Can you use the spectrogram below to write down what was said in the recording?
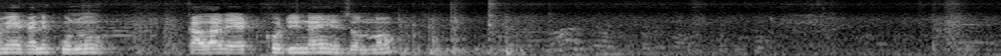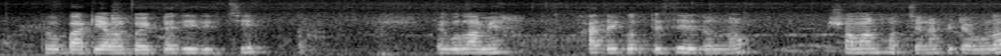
আমি এখানে কোনো কালার অ্যাড করি নাই, এজন্য। তো বাকি আবার কয়েকটা দিয়ে দিচ্ছি। এগুলো আমি হাতে করতেছি, এজন্য সমান হচ্ছে না পিঠাগুলো।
